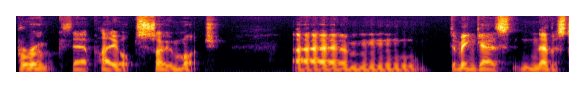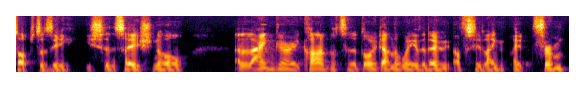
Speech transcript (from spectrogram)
broke their play up so much. Um, Dominguez never stops, does he? He's sensational. Elanga and Hudson-Odoi down the way. That obviously Elanga played from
